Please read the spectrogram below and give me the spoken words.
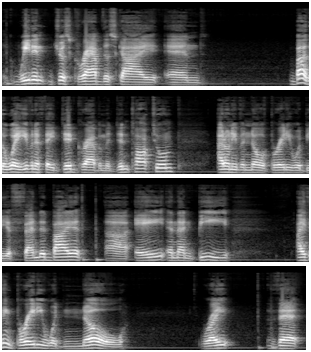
Like, we didn't just grab this guy and. By the way, even if they did grab him and didn't talk to him, I don't even know if Brady would be offended by it. Uh, a and then B, I think Brady would know, right, that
